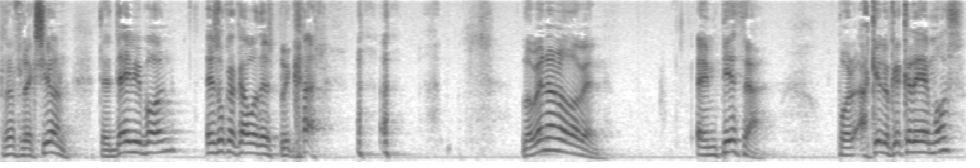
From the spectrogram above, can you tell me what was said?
reflexión de David Bond es lo que acabo de explicar. ¿Lo ven o no lo ven? Empieza por aquello que creemos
